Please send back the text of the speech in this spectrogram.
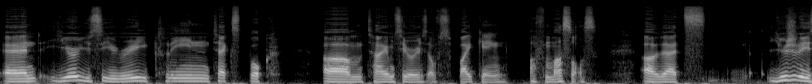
And here you see a really clean textbook um, time series of spiking of muscles. Uh, that's usually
